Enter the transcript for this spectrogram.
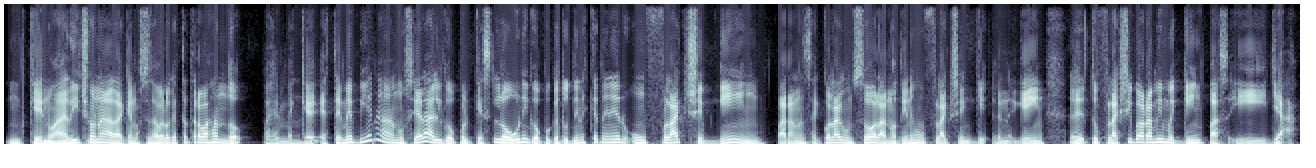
mm, que no ha dicho nada, que no se sabe lo que está trabajando, pues el mes que, este mes viene a anunciar algo, porque es lo único, porque tú tienes que tener un flagship game para lanzar con la consola, no tienes un flagship ga- game. Eh, tu flagship ahora mismo es Game Pass y ya,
